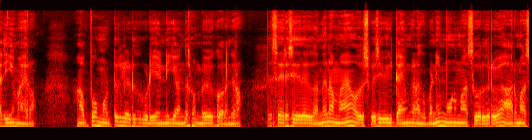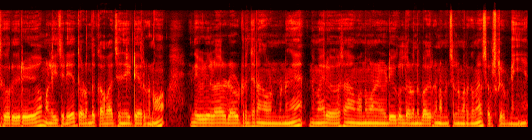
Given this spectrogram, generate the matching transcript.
அதிகமாயிரும். அப்போது மொட்டுகள் எடுக்கக்கூடிய எண்ணிக்கை வந்து ரொம்பவே குறைஞ்சிரும். இது சரி செய்கிறதுக்கு வந்து நம்ம ஒரு ஸ்பெசிஃபிக் டைம் கணக்கு பண்ணி மூணு மாதத்துக்கு ஒரு தடவையோ ஆறு மாதத்துக்கு ஒரு தடவையோ மளிகை செடியை தொடர்ந்து கவா செஞ்சுக்கிட்டே இருக்கணும். இந்த வீடியோவில் டவுட் இருந்துச்சுன்னா கமெண்ட் பண்ணுங்கள் இந்த மாதிரி விவசாயம் சம்மந்தமான வீடியோக்கள் தொடர்ந்து பார்க்குறதுக்கு நம்ம சொல்ல மறக்காமல் சப்ஸ்கிரைப் பண்ணிங்க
